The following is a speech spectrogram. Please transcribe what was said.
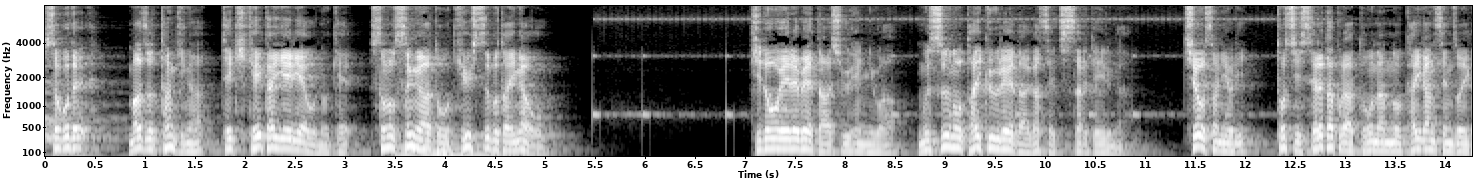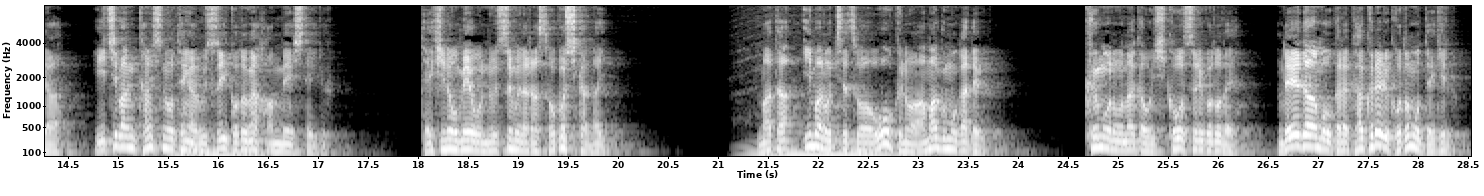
そこでまず短期が敵警戒エリアを抜けそのすぐ後を救出部隊が追う。軌道エレベーター周辺には無数の対空レーダーが設置されているが調査により都市セレタプラ東南の海岸線沿いが一番監視の手が薄いことが判明している。敵の目を盗むならそこしかない。また今の季節は多くの雨雲が出る。雲の中を飛行することでレーダー網から隠れることもできる。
